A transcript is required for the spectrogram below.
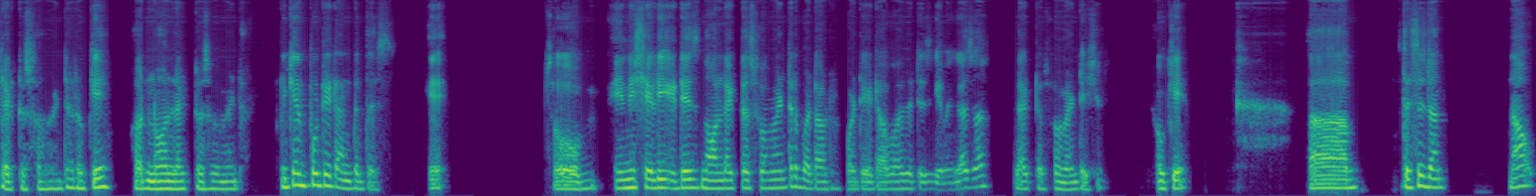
lactose fermenter okay? Or non-lactose fermenter you can put it under this okay? So initially it is non-lactose fermenter but after 48 hours it is giving us a lactose fermentation okay? Uh, this is done. Now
